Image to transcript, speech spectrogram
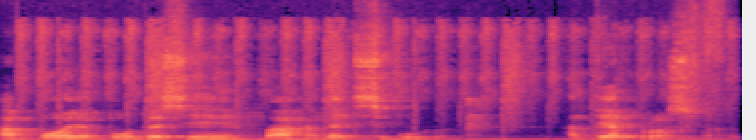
apoia.se barra. Até a próxima.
